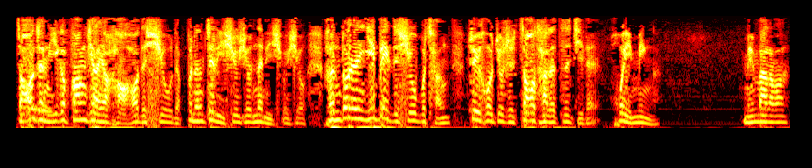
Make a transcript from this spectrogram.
找准一个方向要好好的修的，不能这里修修那里修修。很多人一辈子修不成，最后就是糟蹋了自己的慧命啊，明白了吗？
